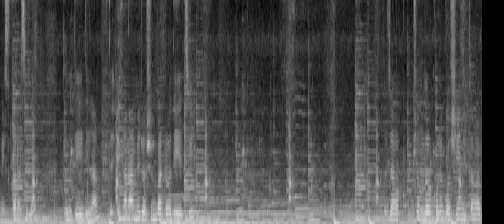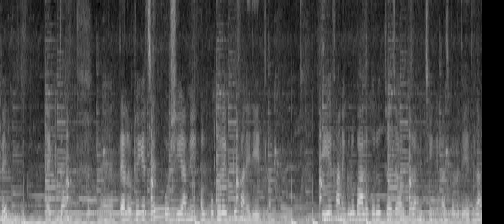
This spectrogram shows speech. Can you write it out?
মিক্স করা ছিল, তো দিয়ে দিলাম। তো এখানে আমি রসুন বাটাও দিয়েছি। তো যা সুন্দর করে কষিয়ে নিতে হবে। একদম তেল উঠে গেছে, কষিয়ে আমি অল্প করে একটু পানি দিয়ে দিলাম। দিয়ে পানিগুলো ভালো করে উতরে যাওয়ার পর আমি চিংড়ি মাছগুলো দিয়ে দিলাম।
